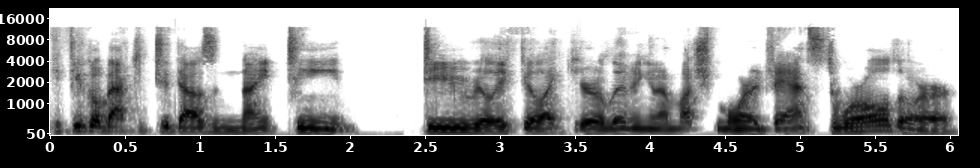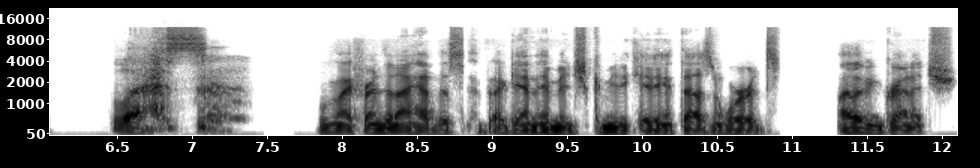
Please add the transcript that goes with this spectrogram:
if you go back to 2019, do you really feel like you're living in a much more advanced world or less? My friends and I have this, again, image communicating a thousand words. I live in Greenwich,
